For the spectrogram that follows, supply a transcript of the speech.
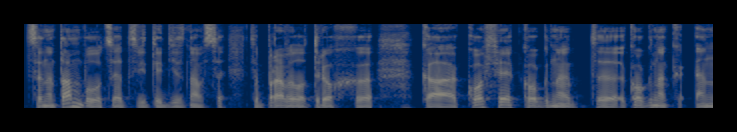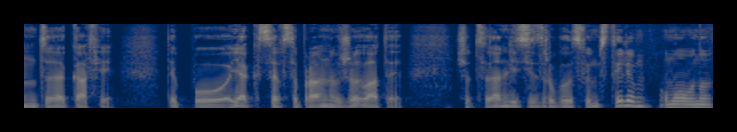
це не там було, це я звідти дізнався. Це правило трьох К кофі, когнак and кафі. Типу, як це все правильно вживати? Що це англійці зробили своїм стилем, умовно.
